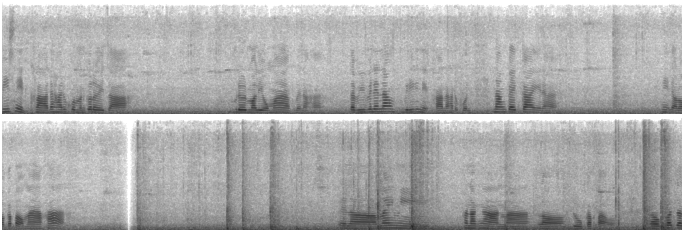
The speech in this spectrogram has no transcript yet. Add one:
Business Class นะคะ ทุกคนมันก็เลยจะเดินมาเร็วมากเลยนะคะ แต่วีไม่ได้นั่ง Business Class นะคะทุกคนนั่งใกล้ๆนะคะ นี่เดี๋ยวรากระเป๋ามาค่ะ เวลาไม่มีพนักงานมารอดูกระเป๋า เราก็จะ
